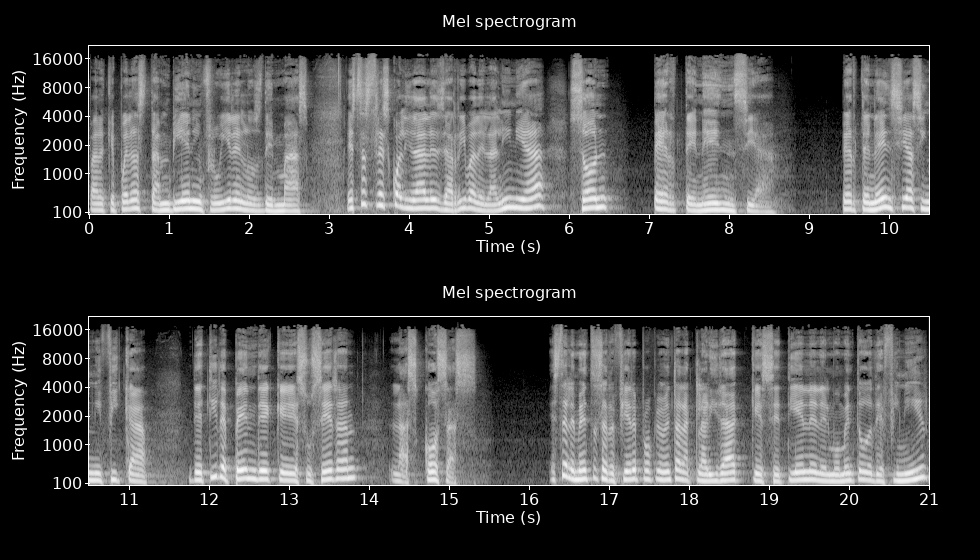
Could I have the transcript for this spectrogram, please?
para que puedas también influir en los demás. Estas tres cualidades de arriba de la línea son pertenencia. Pertenencia significa de ti depende que sucedan las cosas. Este elemento se refiere propiamente a la claridad que se tiene en el momento de definir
